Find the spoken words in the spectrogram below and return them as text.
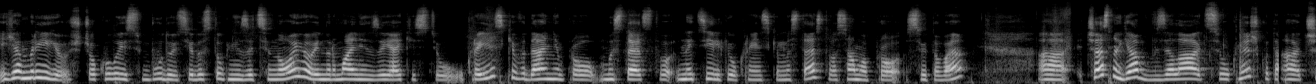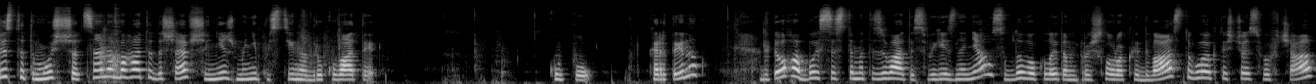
Я мрію, що колись будуть і доступні за ціною, і нормальні за якістю українські видання про мистецтво, не тільки українське мистецтво, а саме про світове. Чесно, я б взяла цю книжку та- чисто тому, що це набагато дешевше, ніж мені постійно друкувати купу картинок. Для того, аби систематизувати свої знання, особливо коли там пройшло роки два з того, як ти щось вивчав,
